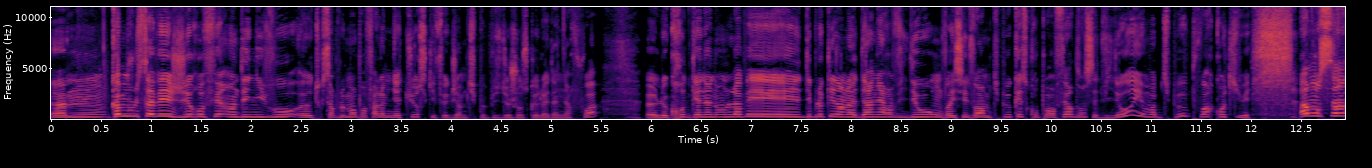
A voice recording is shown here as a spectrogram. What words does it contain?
Euh, comme vous le savez, j'ai refait un des niveaux, tout simplement pour faire la miniature, ce qui fait que j'ai un petit peu plus de choses que la dernière fois. le croc de Ganon, on l'avait débloqué dans la dernière vidéo. On va essayer de voir un petit peu qu'est-ce qu'on peut en faire dans cette vidéo et on va un petit peu pouvoir continuer. Avant ça,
